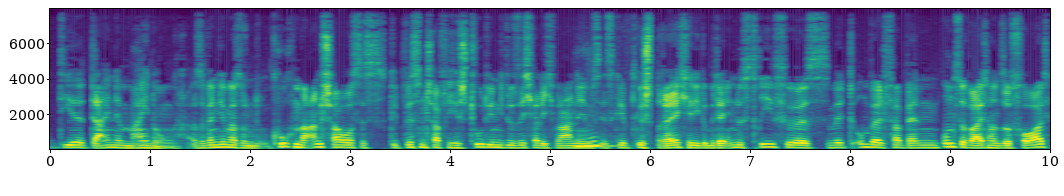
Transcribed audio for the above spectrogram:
dir deine Meinung? Also wenn du dir mal so einen Kuchen mal anschaust, es gibt wissenschaftliche Studien, die du sicherlich wahrnimmst, mhm. es gibt Gespräche, die du mit der Industrie führst, mit Umweltverbänden und so weiter und so fort.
